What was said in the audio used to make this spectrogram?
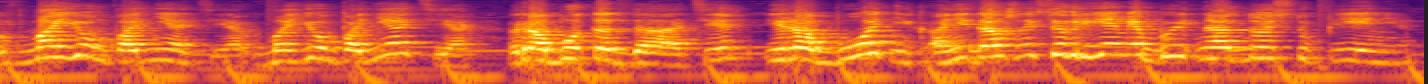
в моем понятии, в моем понятии работодатель и работник, они должны все время быть на одной ступени.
